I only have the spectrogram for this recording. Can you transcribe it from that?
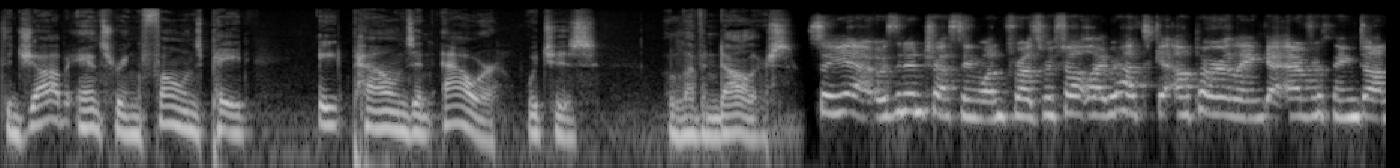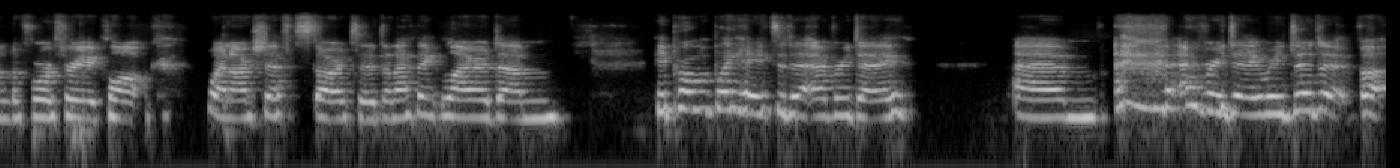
The job answering phones paid eight pounds an hour, which is $11. So, yeah, it was an interesting one for us. We felt like we had to get up early and get everything done before three o'clock when our shift started. And I think Laird, um, he probably hated it every day um, every day we did it. But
